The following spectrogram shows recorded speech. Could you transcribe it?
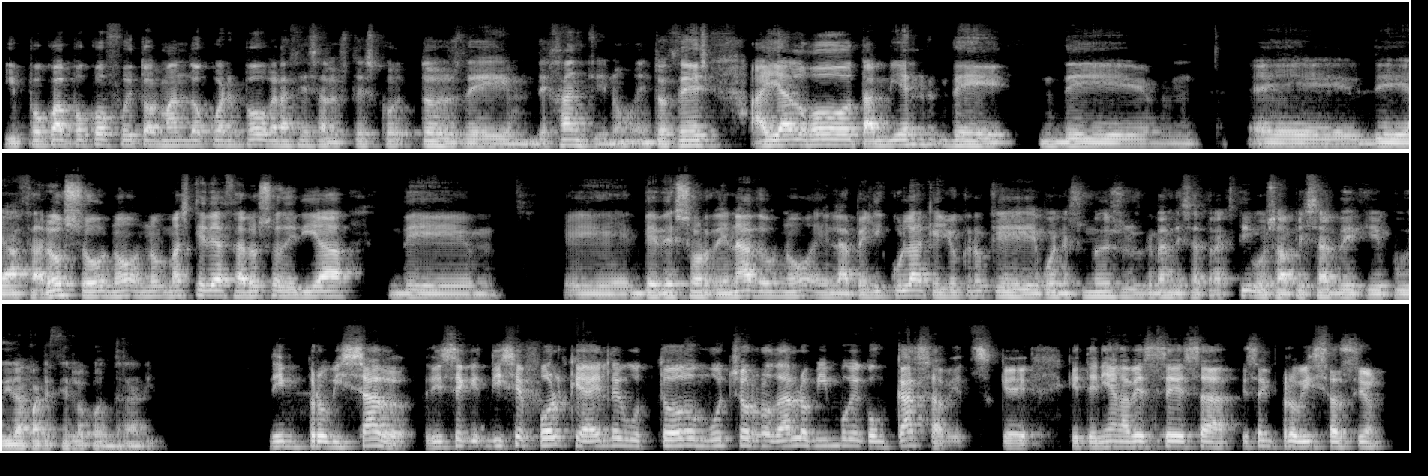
y poco a poco fue tomando cuerpo gracias a los textos de, de Hanke, ¿no? Entonces, hay algo también de, de, eh, de azaroso, ¿no? ¿no? Más que de azaroso diría de... Eh, de desordenado ¿no? en la película, que yo creo que bueno, es uno de sus grandes atractivos, a pesar de que pudiera parecer lo contrario de improvisado. Dice, dice Folk que a él le gustó mucho rodar lo mismo que con Casabets, que, que tenían a veces esa, esa improvisación.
